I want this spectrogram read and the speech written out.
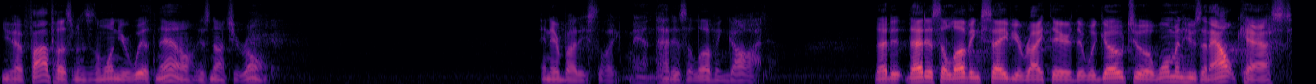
You have five husbands, and the one you're with now is not your own. And everybody's like, Man, that is a loving God. That is, that is a loving Savior right there that would go to a woman who's an outcast,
